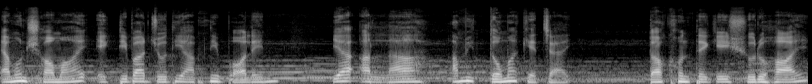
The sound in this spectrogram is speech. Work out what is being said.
এমন সময় একটিবার যদি আপনি বলেন, ইয়া আল্লাহ আমি তোমাকে চাই। তখন থেকেই শুরু হয়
